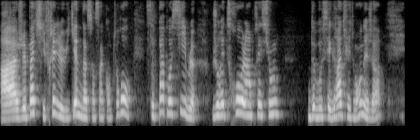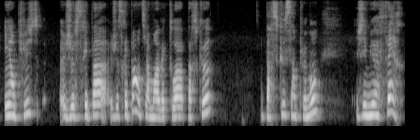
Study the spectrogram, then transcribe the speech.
ah, je vais pas te chiffrer le week-end à 150 euros. C'est pas possible. J'aurais trop l'impression de bosser gratuitement déjà. Et en plus, je ne serai, pas, je serai pas entièrement avec toi parce que, parce que simplement, j'ai mieux à faire.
